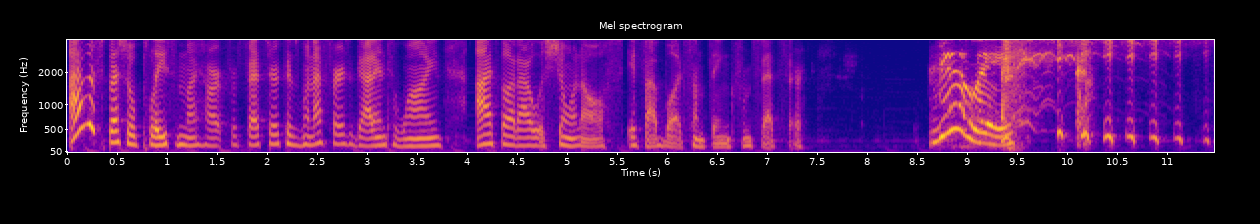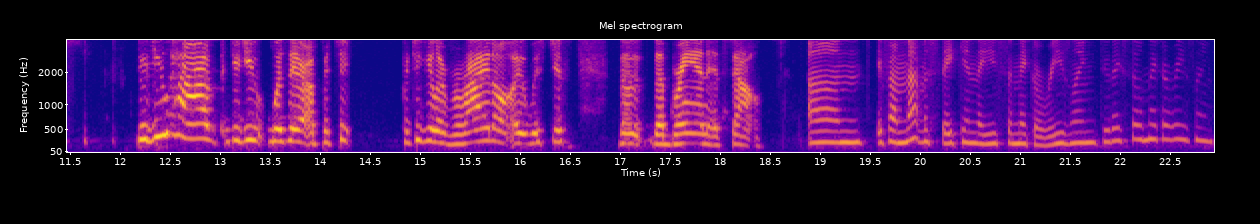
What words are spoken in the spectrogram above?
I have a special place in my heart for Fetzer because when I first got into wine, I thought I was showing off if I bought something from Fetzer. Really? did you have? Did you? Was there a partic- particular varietal, or it was just the the brand itself? Um, if I'm not mistaken, they used to make a Riesling. Do they still make a Riesling?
